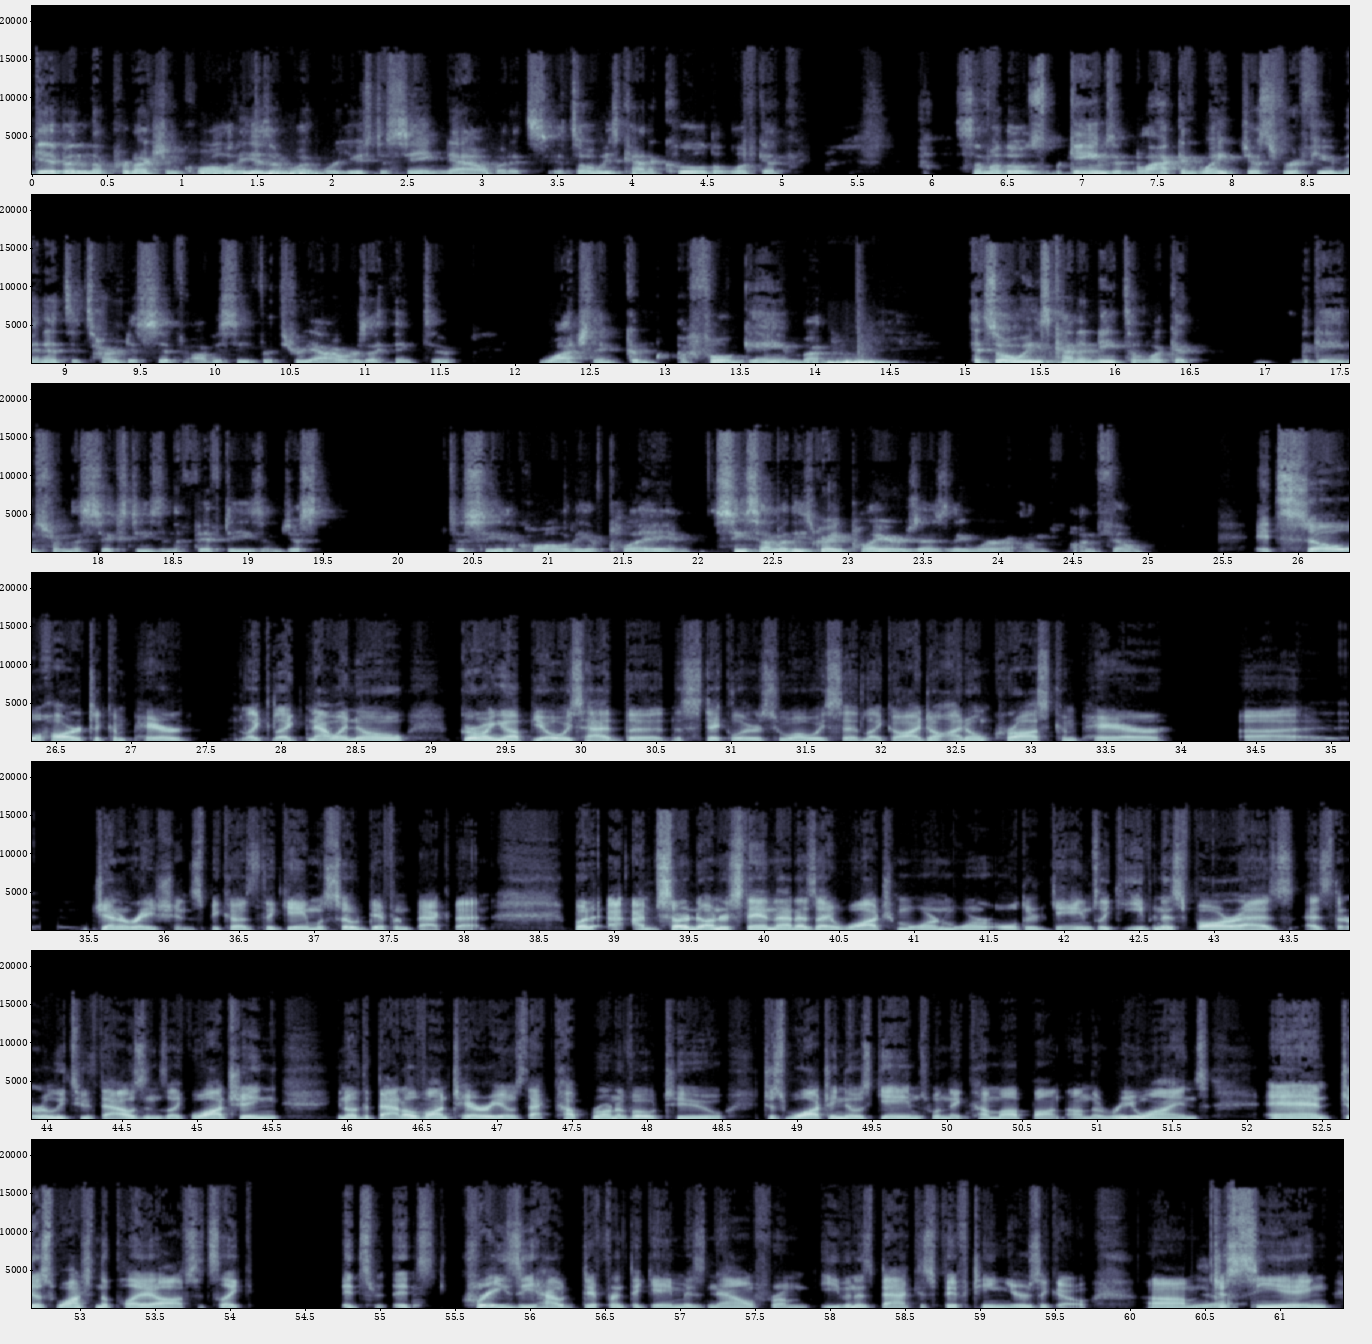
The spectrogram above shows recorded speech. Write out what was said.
given the production quality isn't what we're used to seeing now, but it's it's always kind of cool to look at some of those games in black and white just for a few minutes. It's hard to sit obviously for three hours. I think to watch the, a full game, but it's always kind of neat to look at the games from the 60s and the 50s and just to see the quality of play and see some of these great players as they were on on film. it's so hard to compare like like now i know growing up you always had the the sticklers who always said like oh i don't i don't cross compare uh generations because the game was so different back then but I- i'm starting to understand that as i watch more and more older games like even as far as as the early 2000s like watching you know the battle of ontario's that cup run of 02 just watching those games when they come up on on the rewinds and just watching the playoffs it's like it's it's crazy how different the game is now from even as back as 15 years ago. Um, Yeah. Just seeing,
